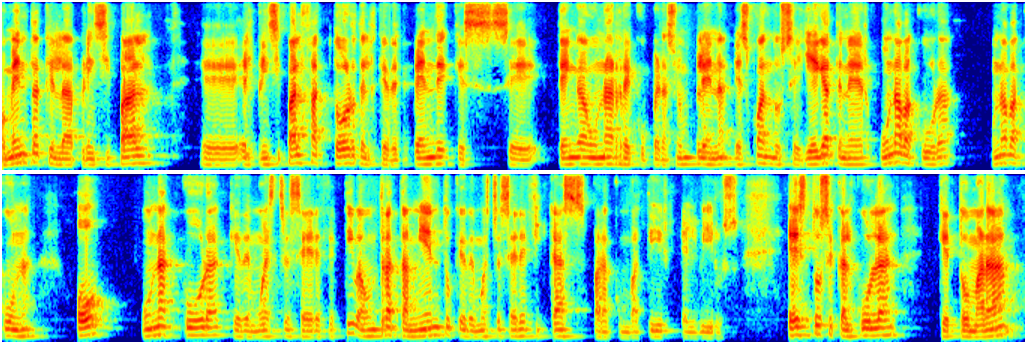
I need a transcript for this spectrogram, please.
comenta que la principal, eh, el principal factor del que depende que se tenga una recuperación plena es cuando se llegue a tener una vacuna, una vacuna o una cura que demuestre ser efectiva, un tratamiento que demuestre ser eficaz para combatir el virus. Esto se calcula que tomará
